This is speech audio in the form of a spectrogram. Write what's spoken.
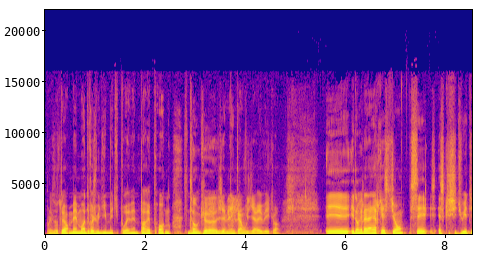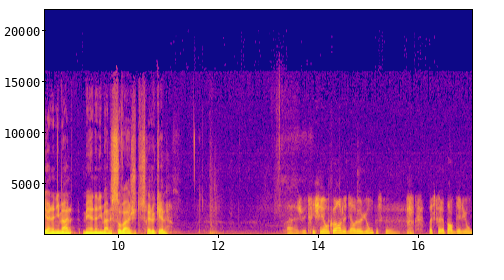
pour les auteurs. Même moi, des fois, je me dis, mais tu pourrais même pas répondre. Donc, j'aime bien quand vous y arrivez, quoi. Et, et donc, la dernière question, c'est est-ce que si tu étais un animal, mais un animal sauvage, tu serais lequel? Je vais tricher encore, je vais dire le lion parce que, parce que la porte des lions.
